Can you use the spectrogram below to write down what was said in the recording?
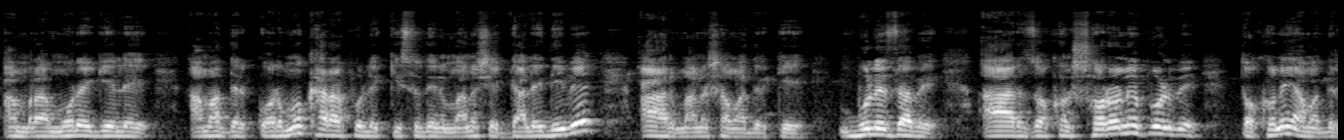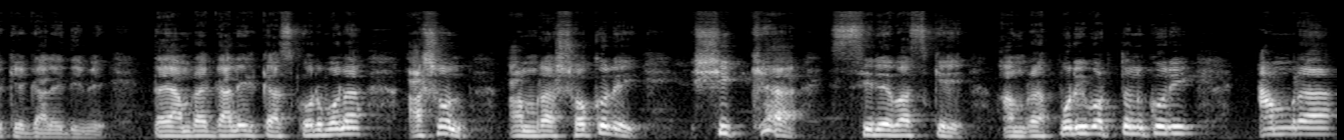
আমরা মরে গেলে আমাদের কর্ম খারাপ হলে কিছুদিন মানুষে গালি দিবে আর মানুষ আমাদেরকে ভুলে যাবে। আর যখন স্মরণে পড়বে তখনই আমাদেরকে গালি দিবে। তাই আমরা গালির কাজ করব না। আসুন, আমরা সকলেই শিক্ষা, সিলেবাসকে আমরা পরিবর্তন করি। আমরা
